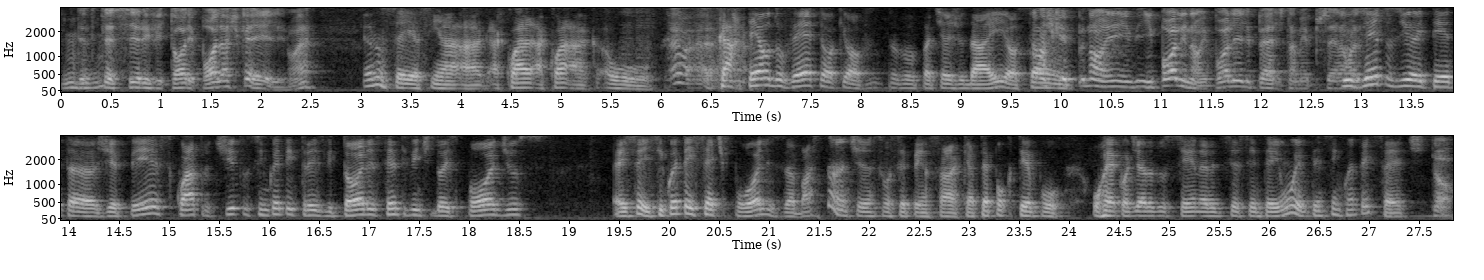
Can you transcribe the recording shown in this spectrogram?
Uhum. Terceiro e vitória e pole, acho que é ele, não é? Eu não sei, assim, a, a, a, a o, é, é, o, cartel do Vettel aqui, ó, para te ajudar aí, ó, são... Acho que, não, em, em pole não, em pole ele perde também por ser... 280 mas... GPs, 4 títulos, 53 vitórias, 122 pódios, é isso aí, 57 poles, é bastante, né, se você pensar que até pouco tempo o recorde era do Senna, era de 61, ele tem 57. Então,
